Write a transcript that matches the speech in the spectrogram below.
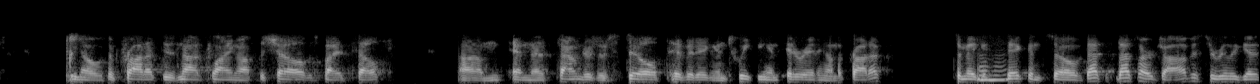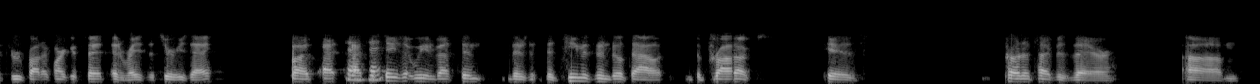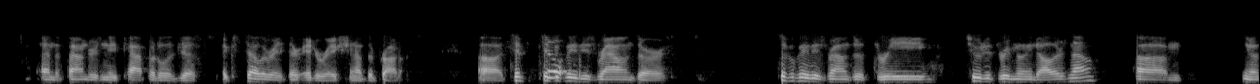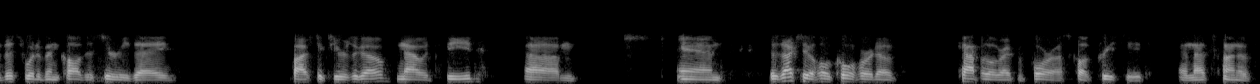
you know, the product is not flying off the shelves by itself. Um, and the founders are still pivoting and tweaking and iterating on the product to make mm-hmm. it stick. And so that's that's our job is to really get it through product market fit and raise the Series A. But at, okay. at the stage that we invest in, there's the team has been built out. The product is prototype is there, um, and the founders need capital to just accelerate their iteration of the product. Uh, typically, so, these rounds are typically these rounds are three, two to three million dollars now. Um, you know, this would have been called a Series A five, six years ago. Now it's seed, um, and there's actually a whole cohort of capital right before us called pre-seed, and that's kind of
